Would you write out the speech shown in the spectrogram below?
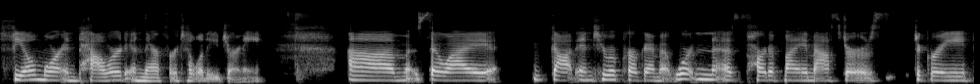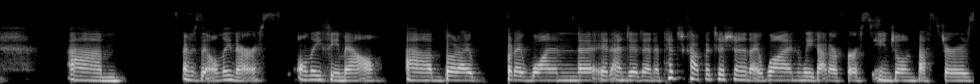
feel more empowered in their fertility journey. Um, so I got into a program at Wharton as part of my master's degree. Um, I was the only nurse, only female, um, but I but I won. The, it ended in a pitch competition. I won. We got our first angel investors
